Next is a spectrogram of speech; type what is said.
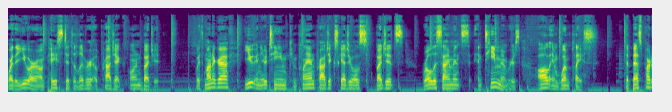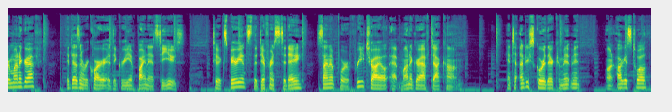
whether you are on pace to deliver a project on budget. With Monograph, you and your team can plan project schedules, budgets, role assignments, and team members all in one place. The best part of Monograph? It doesn't require a degree in finance to use. To experience the difference today, sign up for a free trial at monograph.com. And to underscore their commitment, on August 12th,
